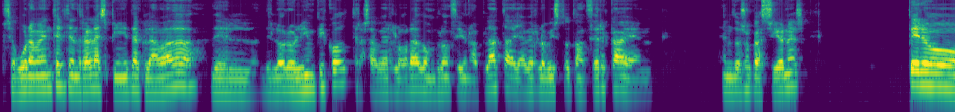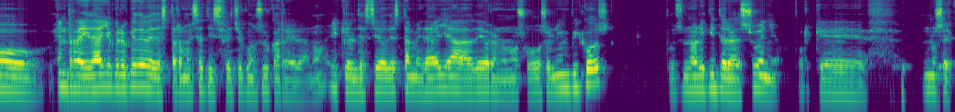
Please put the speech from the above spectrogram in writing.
seguramente él tendrá la espinita clavada del, del, oro olímpico tras haber logrado un bronce y una plata y haberlo visto tan cerca en, en, dos ocasiones. Pero en realidad yo creo que debe de estar muy satisfecho con su carrera, ¿no? Y que el deseo de esta medalla de oro en unos Juegos Olímpicos, pues no le quitará el sueño, porque, no sé,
